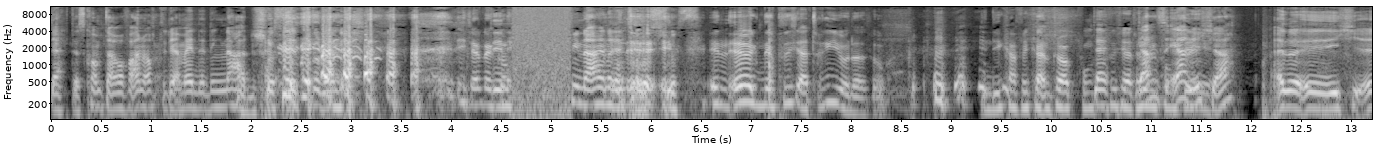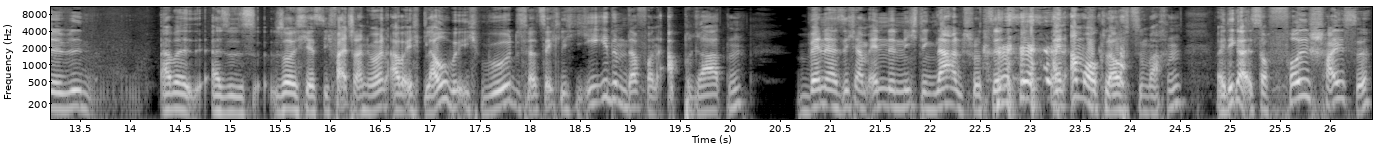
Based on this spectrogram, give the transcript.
Ja, das kommt darauf an, ob du dir am Ende den Gnadenschuss setzt oder nicht. Ich dachte, Den finalen in, Rettungsschuss. in irgendeine Psychiatrie oder so. In die Kaffeekantalk.psychiatrie. Ganz ehrlich, ja. Also äh, ich äh, will, aber also das soll ich jetzt nicht falsch anhören, aber ich glaube, ich würde tatsächlich jedem davon abraten, wenn er sich am Ende nicht den Gnadenschutz setzt, einen Amoklauf zu machen. Weil, Digga, ist doch voll scheiße.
